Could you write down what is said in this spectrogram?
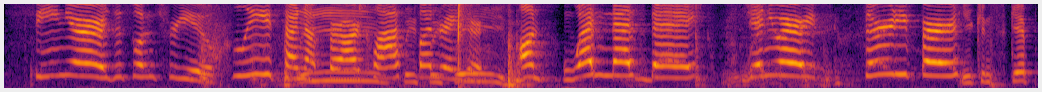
Seniors, this one's for you. Please sign up for our class please, please, fundraiser please. on Wednesday, January 31st. You can skip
